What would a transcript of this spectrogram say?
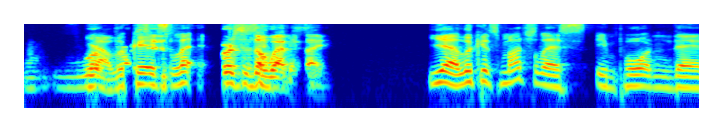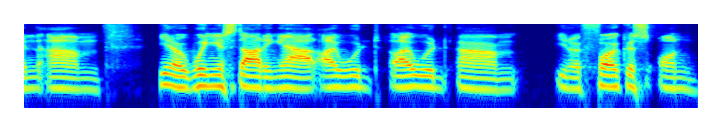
Yeah look versus, it's le- versus a website yeah look it's much less important than um you know when you're starting out i would i would um you know focus on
